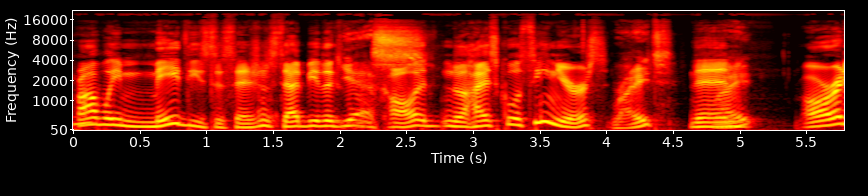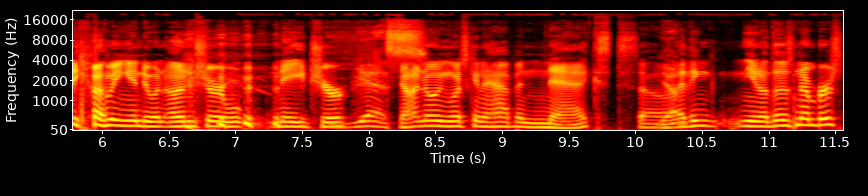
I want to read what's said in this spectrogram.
probably made these decisions. That'd be the Yes. college, the high school seniors. Right? Then right? Already coming into an unsure nature, Yes. not knowing what's going to happen next. So Yep. I think you know those numbers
